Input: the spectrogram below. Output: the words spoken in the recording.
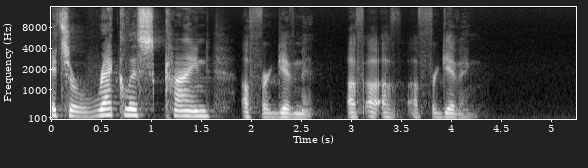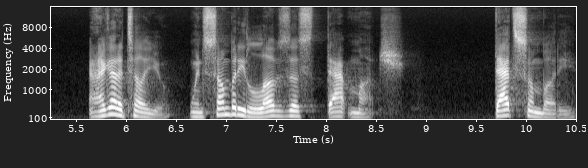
It's a reckless kind of forgiveness, of, of, of forgiving. And I got to tell you, when somebody loves us that much, that's somebody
